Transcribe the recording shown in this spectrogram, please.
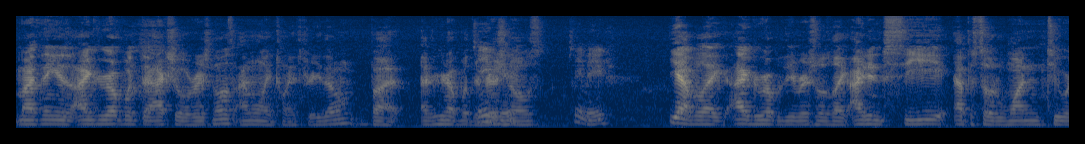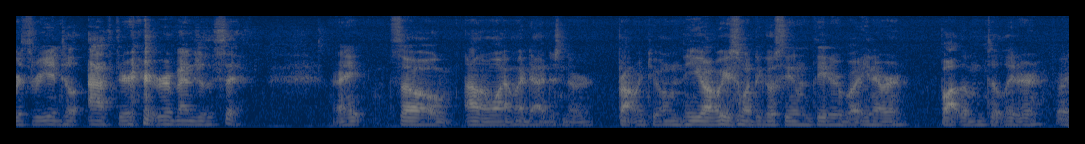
my thing is, I grew up with the actual originals. I'm only 23 though, but I grew up with the Same originals. Same age. Yeah, but like I grew up with the originals. Like I didn't see episode one, two, or three until after Revenge of the Sith. Right, so I don't know why my dad just never brought me to them. He always went to go see them in theater, but he never bought them until later. Right.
